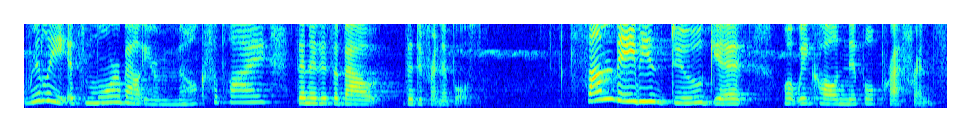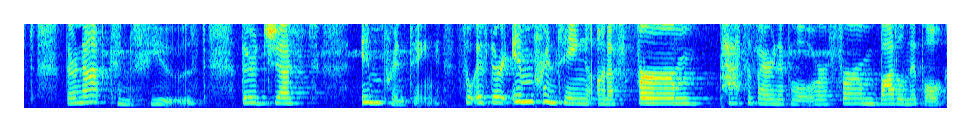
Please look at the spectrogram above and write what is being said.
really, it's more about your milk supply than it is about the different nipples. Some babies do get what we call nipple preferenced. They're not confused. They're just imprinting. So if they're imprinting on a firm pacifier nipple or a firm bottle nipple,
